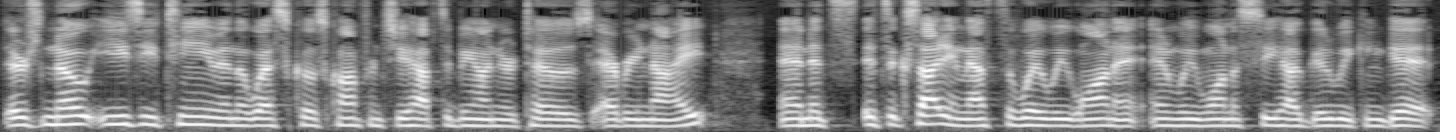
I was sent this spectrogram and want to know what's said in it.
There's no easy team in the West Coast Conference. You have to be on your toes every night, and it's it's exciting. That's the way we want it, and we want to see how good we can get.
